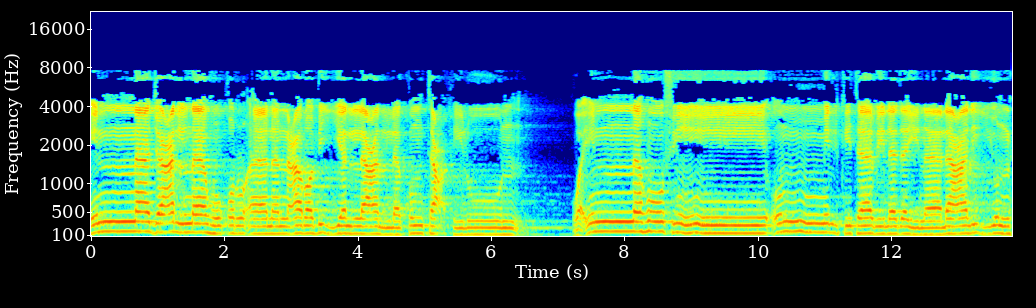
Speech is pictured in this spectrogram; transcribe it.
إنا جعلناه قرآنا عربيا لعلكم تعقلون. وإنه في أم الكتاب لدينا لعلي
